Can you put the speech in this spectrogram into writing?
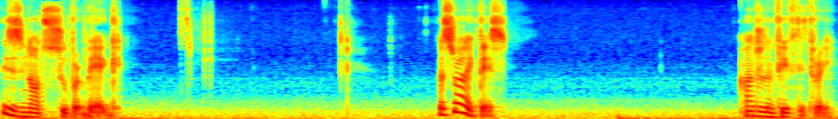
This is not super big. Let's try like this. 153.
